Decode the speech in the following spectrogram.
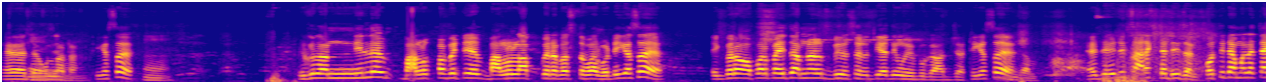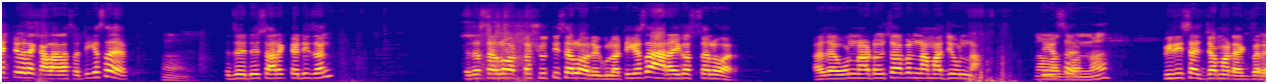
এই যে এই যে, অন্যটা হুম। ঠিক আছে? এগুলো নিলে ভালো পাবে ভালো লাভ করে বেচতে পারব ঠিক আছে? একবার অফার পাইতে আপনার বিউসের দিয়ে দিব এই বুকে আজ্জা ঠিক আছে? এই যে এটা আরেকটা ডিজাইন প্রতিটা মালে চারটে করে কালার আছে ঠিক আছে? হুম এই যে এটা আরেকটা ডিজাইন এটা সালোয়ারটা সুতি সালোয়ার এগুলা ঠিক আছে? আড়াই গজ সালোয়ার। আর যে ওন্নাটা হচ্ছে আপনার নামাজি ওন্না ঠিক আছে। ফ্রি সাইজ জামাটা একবারে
